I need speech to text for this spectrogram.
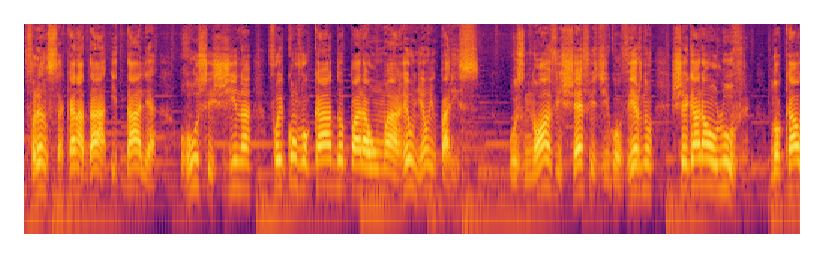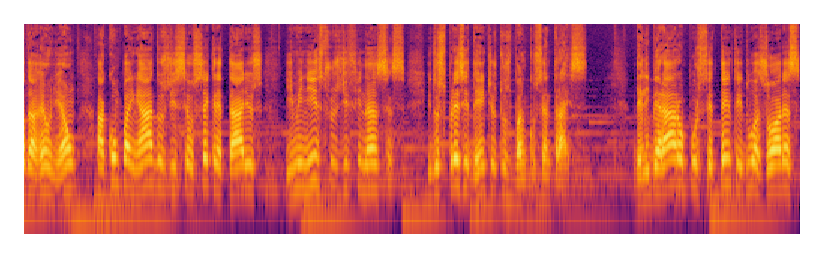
França, Canadá, Itália, Rússia e China, foi convocado para uma reunião em Paris. Os nove chefes de governo chegaram ao Louvre, local da reunião, acompanhados de seus secretários e ministros de finanças e dos presidentes dos bancos centrais deliberaram por 72 horas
